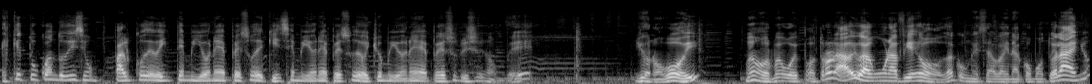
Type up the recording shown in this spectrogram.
Es que tú cuando dices un palco de 20 millones de pesos, de 15 millones de pesos, de 8 millones de pesos, tú dices, no, hombre, yo no voy. Mejor me voy para otro lado y hago una fiesta joda con esa vaina como todo el año.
